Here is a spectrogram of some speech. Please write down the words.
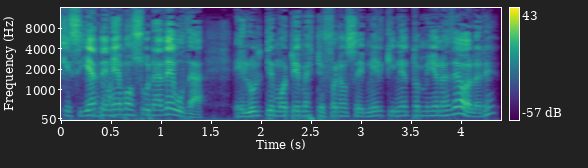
Anuales, que si ya anuales. tenemos una deuda, el último trimestre fueron 6.500 millones de dólares,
